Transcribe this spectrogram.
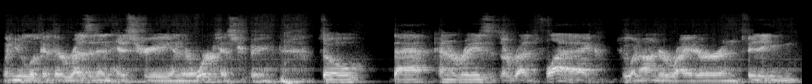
when you look at their resident history and their work history. So that kind of raises a red flag to an underwriter and fitting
